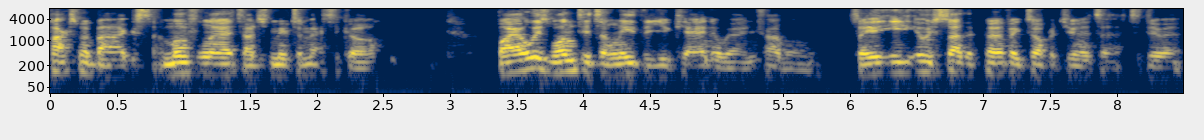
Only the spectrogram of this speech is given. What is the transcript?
packed my bags. A month later, I just moved to Mexico. But I always wanted to leave the UK anyway and travel. So it, it was just like the perfect opportunity to do it.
